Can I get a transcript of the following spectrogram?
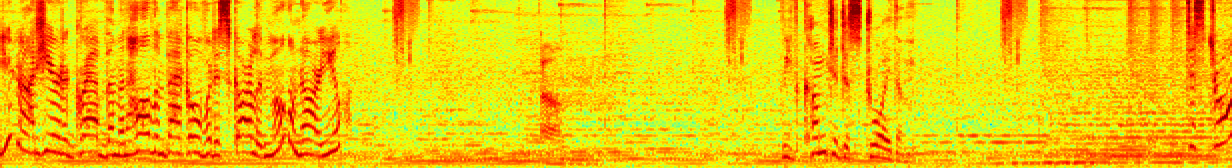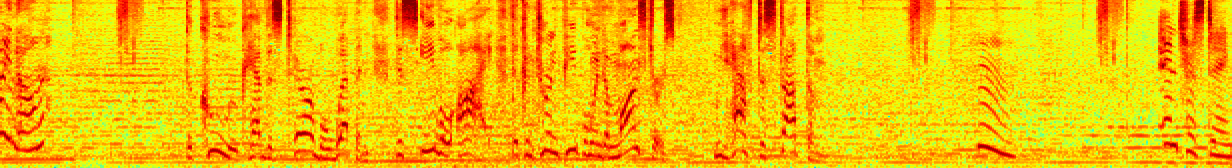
You're not here to grab them and haul them back over to Scarlet Moon, are you? Um... We've come to destroy them. Destroy them? The Kooluk have this terrible weapon, this evil eye, that can turn people into monsters. We have to stop them. Hmm. Interesting.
